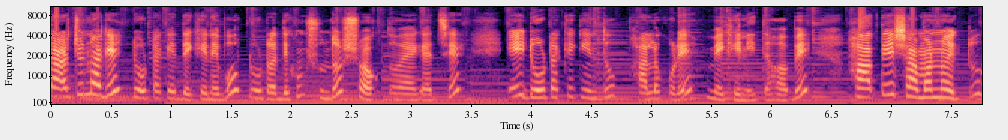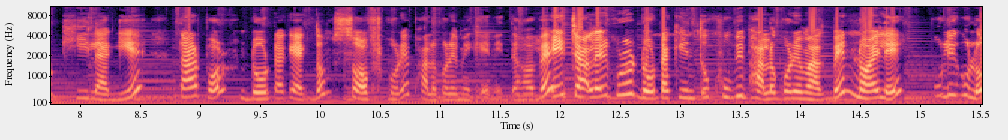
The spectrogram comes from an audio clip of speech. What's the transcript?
তার জন্য আগে ডোটাকে দেখে নেব। ডোটা দেখুন সুন্দর শক্ত হয়ে গেছে। এই ডোটাকে কিন্তু ভালো করে মেখে নিতে হবে। হাতে সামান্য একটু ঘি লাগিয়ে তারপর ডোটাকে একদম সফট করে ভালো করে মেখে নিতে হবে। এই চালের গুঁড়ো ডোটা কিন্তু খুবই ভালো করে মাখবে নইলে পুলিগুলো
